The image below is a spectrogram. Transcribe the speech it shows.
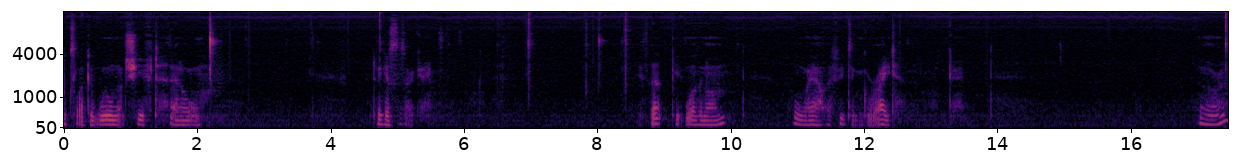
looks like it will not shift at all. I guess it's okay. If that bit wasn't on, oh wow, that fits in great. Okay. Alright.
